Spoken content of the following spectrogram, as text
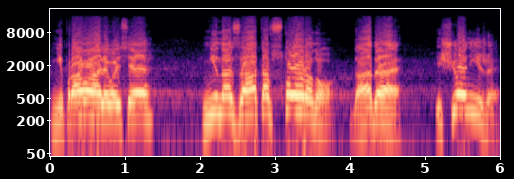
Не проваливайся. Не назад, а в сторону. Да-да. Еще ниже.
